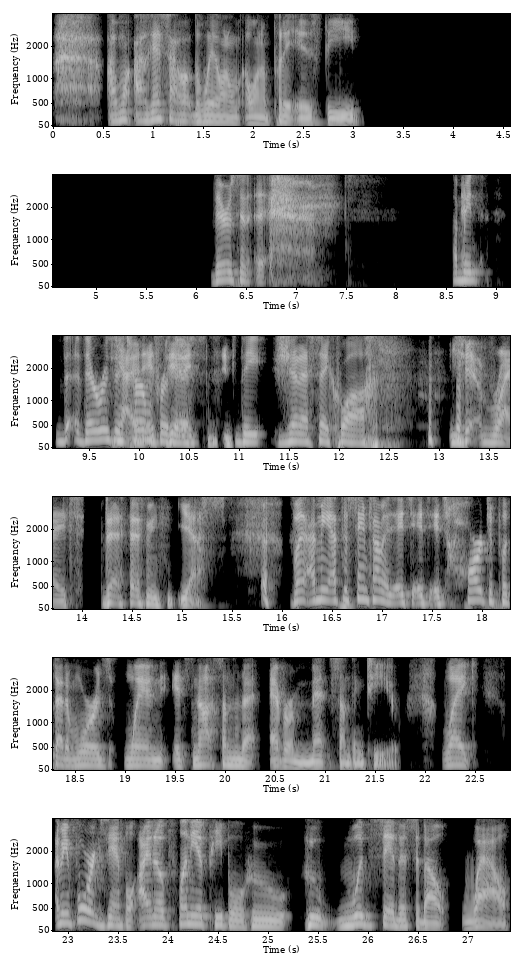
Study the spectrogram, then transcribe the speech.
I want I guess I, the way I want to, I want to put it is the there's an uh, I mean th- there is a yeah, term for this it's, it's, the je ne sais quoi yeah right. That, I mean yes. But I mean at the same time it's it's it's hard to put that in words when it's not something that ever meant something to you. Like I mean, for example, I know plenty of people who who would say this about WoW,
